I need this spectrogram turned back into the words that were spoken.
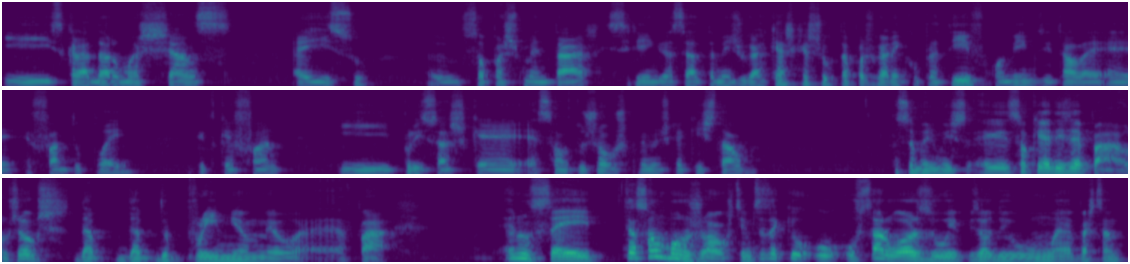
e se calhar dar uma chance a isso uh, só para experimentar. Seria engraçado também jogar que acho que este jogo está para jogar em cooperativo com amigos e tal é, é, é fun to play. Acredito que é fun. E por isso acho que é, é só dos jogos pelo menos que aqui estão. É só mesmo isso só queria dizer pá os jogos da, da, do premium meu eh, pá eu não sei, então, são bons jogos. Temos aqui o, o, Star Wars, o episódio 1 é bastante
